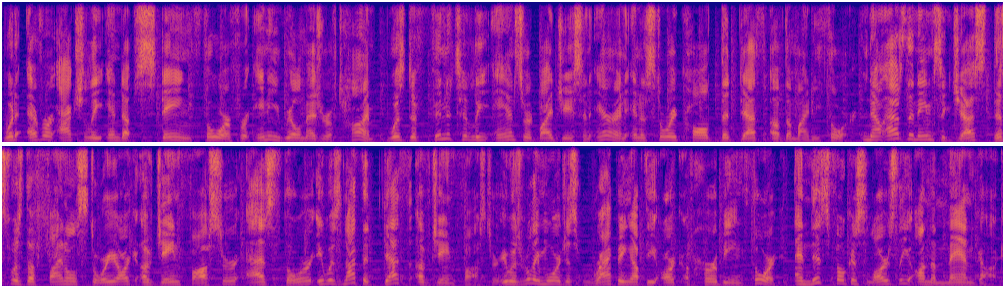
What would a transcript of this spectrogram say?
would ever actually end up staying Thor for any real measure of time was definitively answered by Jason Aaron in a story called The Death of the Mighty Thor. Now, as the name suggests, this was the final story arc of Jane Foster as Thor. It was not the death of Jane Foster, it was really more just wrapping up the arc of her being Thor, and this focused largely on the Mangog.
